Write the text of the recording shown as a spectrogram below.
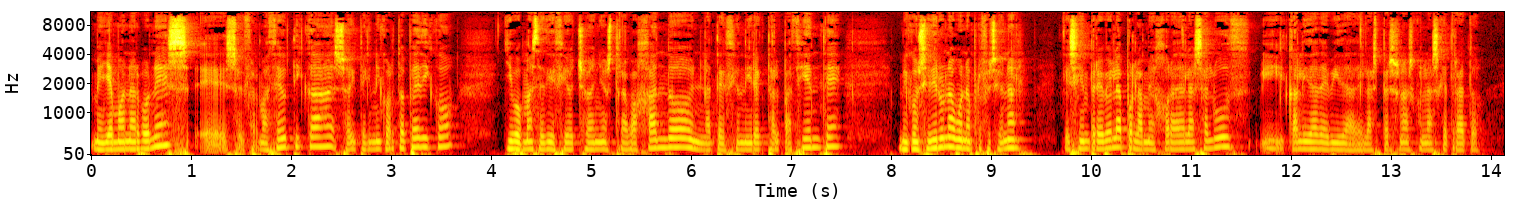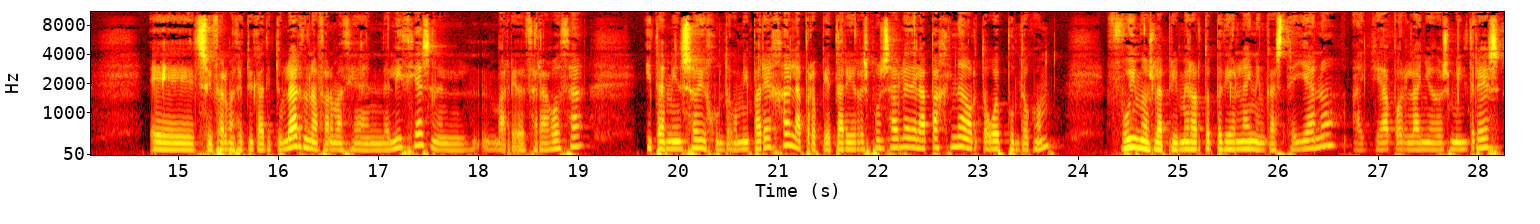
Me llamo Ana Arbonés, eh, soy farmacéutica, soy técnico ortopédico, llevo más de 18 años trabajando en la atención directa al paciente. Me considero una buena profesional que siempre vela por la mejora de la salud y calidad de vida de las personas con las que trato. Eh, soy farmacéutica titular de una farmacia en Delicias, en el barrio de Zaragoza, y también soy, junto con mi pareja, la propietaria y responsable de la página ortoweb.com. Fuimos la primera ortopedia online en castellano, allá por el año 2003,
